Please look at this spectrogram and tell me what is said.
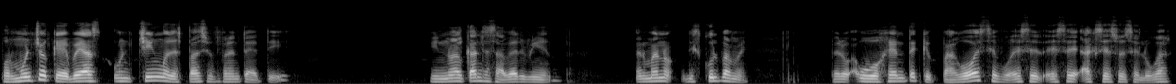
por mucho que veas un chingo de espacio enfrente de ti y no alcances a ver bien, hermano, discúlpame, Pero hubo gente que pagó ese, ese, ese acceso a ese lugar.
